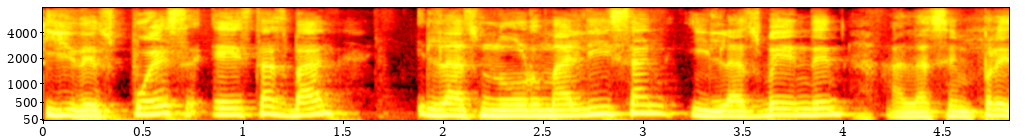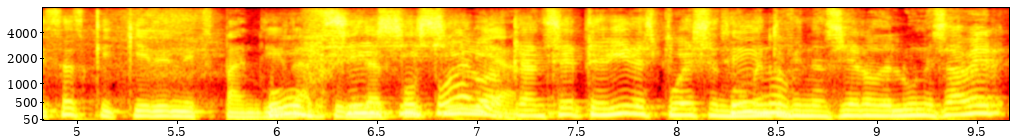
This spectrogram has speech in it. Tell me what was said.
y después estas van, las normalizan y las venden a las empresas que quieren expandir la Uf, sí, actividad sí, sí, portuaria. lo alcancé. Te vi después en Sí, Momento no. Financiero del lunes. A ver,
